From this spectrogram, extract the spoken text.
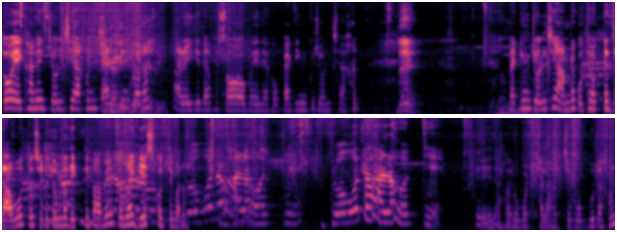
তো এখানে চলছে এখন প্যাকিং করা। আর এই যে দেখো সব এই দেখো প্যাকিং চলছে এখন। দে। প্যাকিং চলছে আমরা কোথাও একটা যাব তো সেটা তোমরা দেখতে পাবে। তোমরা গেস করতে পারো। রোবটও খেলা হচ্ছে। রোবটও খেলা হচ্ছে। এই দেখো রোবট খেলা হচ্ছে বগ্গুর এখন।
